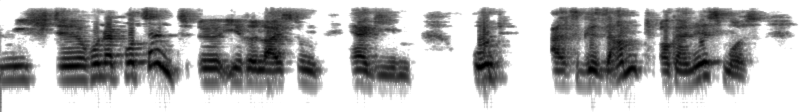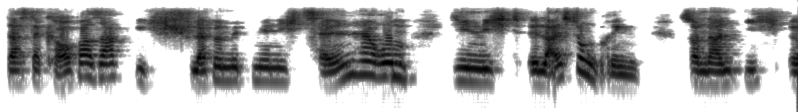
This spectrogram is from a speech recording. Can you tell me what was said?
nicht äh, 100 Prozent äh, ihre Leistung hergeben. Und als Gesamtorganismus, dass der Körper sagt, ich schleppe mit mir nicht Zellen herum, die nicht äh, Leistung bringen, sondern ich äh,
